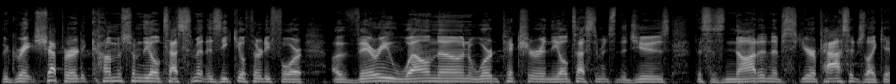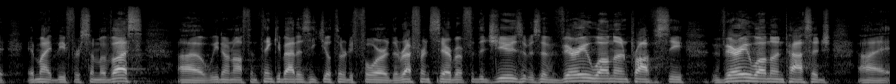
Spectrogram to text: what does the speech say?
the great shepherd comes from the Old Testament, Ezekiel 34, a very well known word picture in the Old Testament to the Jews. This is not an obscure passage like it, it might be for some of us. Uh, we don't often think about Ezekiel 34, the reference there, but for the Jews, it was a very well known prophecy, very well known passage. Uh,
